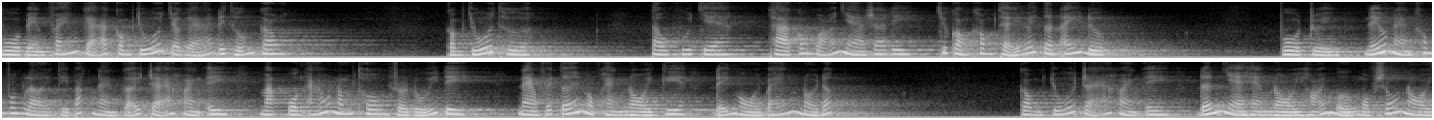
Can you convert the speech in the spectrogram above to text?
Vua bèn phán gả công chúa cho gả để thưởng công. Công chúa thưa, tâu vua cha, thà con bỏ nhà ra đi, chứ còn không thể lấy tên ấy được. Vua truyền, nếu nàng không vâng lời thì bắt nàng cởi trả hoàng y, mặc quần áo nông thôn rồi đuổi đi. Nàng phải tới một hàng nồi kia để ngồi bán nồi đất. Công chúa trả hoàng y, đến nhà hàng nồi hỏi mượn một số nồi,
